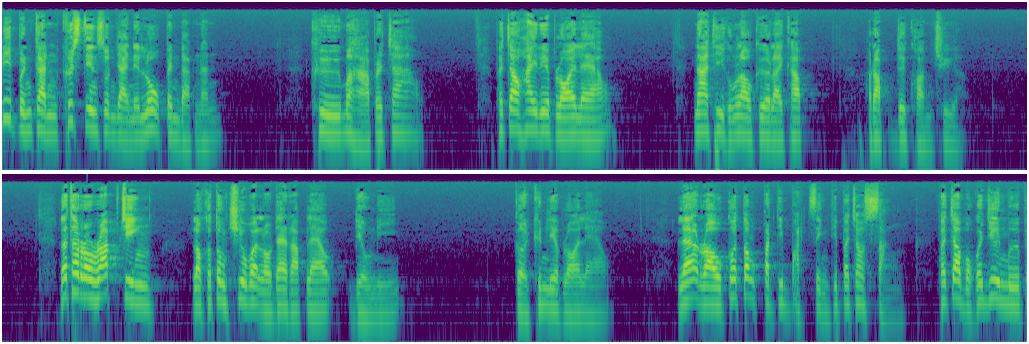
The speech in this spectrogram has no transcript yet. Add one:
นี่เหมือนกันคริสเตียนส่วนใหญ่ในโลกเป็นแบบนั้น คือมาหาพระเจ้า พระเจ้าให้เรียบร้อยแล้ว หน้าที่ของเราคืออะไรครับ รับด้วยความเชื่อ แล้วถ้าเรารับจริงเราก็ต้องเชื่อว่าเราได้รับแล้ว เดี๋ยวนี้ เกิดขึ้นเรียบร้อยแล้ว และเราก็ต้องปฏิบัติสิ่งที่พระเจ้าสั่ง พระเจ้าบอกว่ายื่นมือไป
